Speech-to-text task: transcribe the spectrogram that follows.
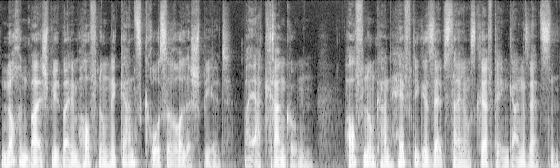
Noch ein Beispiel, bei dem Hoffnung eine ganz große Rolle spielt. Bei Erkrankungen. Hoffnung kann heftige Selbstheilungskräfte in Gang setzen.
